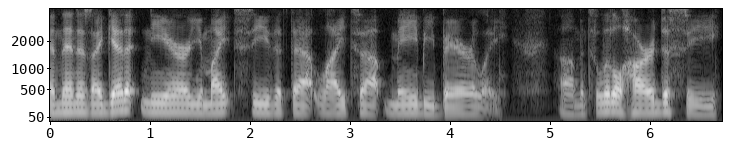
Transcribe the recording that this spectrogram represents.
and then as I get it near, you might see that that lights up, maybe barely. Um, it's a little hard to see,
